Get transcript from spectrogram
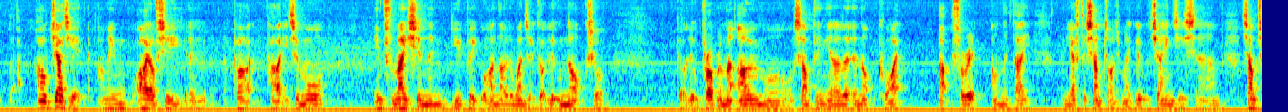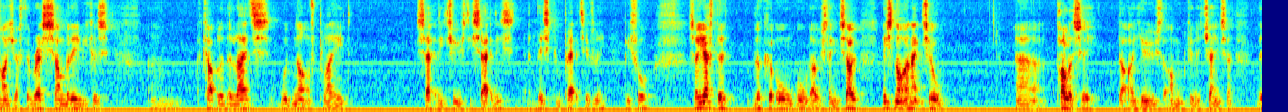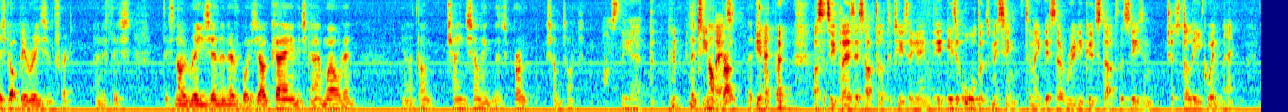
I'll judge it. I mean, I obviously uh, part, party to more information than you people. I know the ones that have got little knocks or got a little problem at home or, or something, you know, that are not quite up for it on the day. and you have to sometimes make little changes. Um, sometimes you have to rest somebody because um, a couple of the lads would not have played Saturday, Tuesday, Saturdays this competitively before. So you have to look at all, all those things. So it's not an actual uh, policy that I use that I'm going to change. So there's got to be a reason for it. And if there's if there's no reason and everybody's okay and it's going well, then you know don't change something that's broke sometimes. What's the, uh, the, the It's two not players? broke. It's yeah. not broke. What's the two players this after after Tuesday game? Is all that's missing to make this a really good start to the season? Just a league win now,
